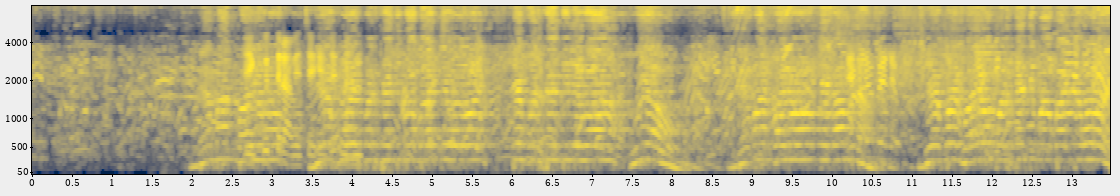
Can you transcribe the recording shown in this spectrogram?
એક ભાઈઓ, કૂતરા વેચે છે જે જે કોઈ નાનું. પરસાદીમાં બાકી હોય તે પરસાદી આવે છે આવો. મહેમાન ભાઈઓ કે ગામના જે કોઈ ભાઈઓ પરસાદીમાં બાકી હોય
